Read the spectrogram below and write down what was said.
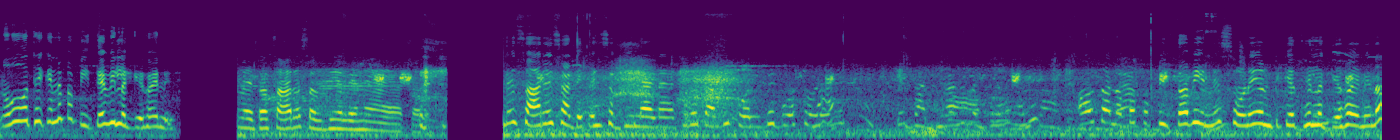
ਉਹ ਉੱਥੇ ਕਹਿੰਦੇ ਪਪੀਤੇ ਵੀ ਲੱਗੇ ਹੋਏ ਨੇ। ਮੈਂ ਤਾਂ ਸਾਰਾ ਸਬਜ਼ੀਆਂ ਲੈਣ ਸਾਰੇ ਸਾਡੇ ਕੋਲ ਸਬਜ਼ੀ ਲੈਣਾ ਹੈ ਤੇ ਕਾਫੀ ਫੁੱਲ ਵੀ ਬਹੁਤ ਸੋਹਣੇ ਨੇ ਤੇ ਗਾਜਰਾਂ ਵੀ ਲੱਗੀਆਂ ਹੋਈਆਂ ਨੇ। ਆਹ ਤੁਹਾਨੂੰ ਆਪਾਂ ਪਪੀਤਾ ਵੀ ਇੰਨੇ ਸੋਹਣੇ ਅੰਟ ਇੱਥੇ ਲੱਗੇ ਹੋਏ ਨੇ ਨਾ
